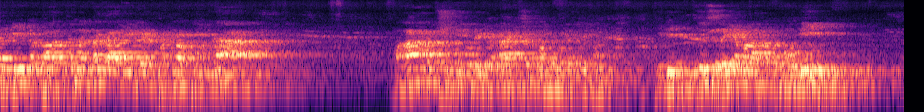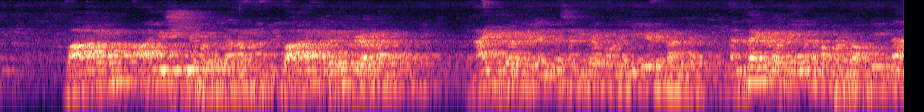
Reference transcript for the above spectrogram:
திதியில பார்த்து நல்ல காரியங்கள் பண்ணோம் அப்படின்னா மகாலட்சுமியுடைய கடாட்சம் வந்து கிடைக்குமா இதித்து சிறையமாக மோதி வாரம் ஆயுஷ்ய வர்த்தனம் வாரங்கிறது கிழமை. ஞாயிற்றுக்கிழமையிலேருந்து சனிக்கிழமை வரைக்கும் ஏழு நாட்கள். நல்ல கிழமையில நம்ம பண்ணோம் அப்படின்னா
